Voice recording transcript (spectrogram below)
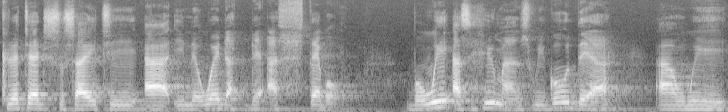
created society uh, in a way that they are stable. But we as humans, we go there and we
